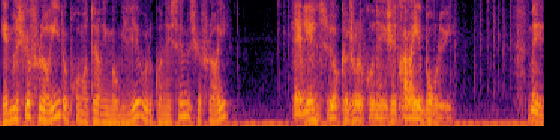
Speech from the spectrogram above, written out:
Et monsieur Fleury, le promoteur immobilier, vous le connaissez, monsieur Fleury? Eh bien sûr que je le connais, j'ai travaillé pour lui. Mais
